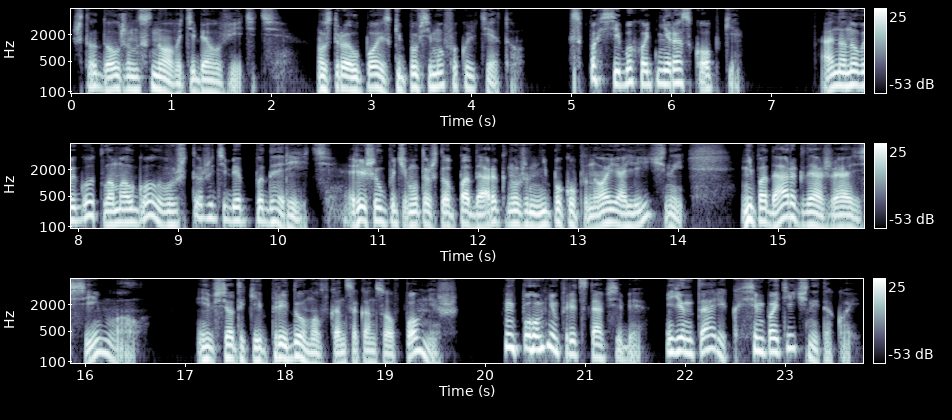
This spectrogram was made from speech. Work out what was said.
что должен снова тебя увидеть. Устроил поиски по всему факультету. Спасибо, хоть не раскопки. А на Новый год ломал голову, что же тебе подарить. Решил почему-то, что подарок нужен не покупной, а личный. Не подарок даже, а символ. И все-таки придумал, в конце концов, помнишь? Помню, представь себе. Янтарик, симпатичный такой.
